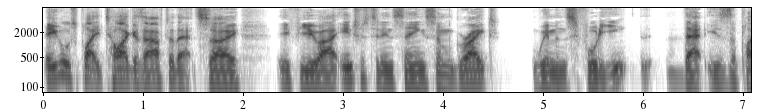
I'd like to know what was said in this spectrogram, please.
Eagles play Tigers after that. So if you are interested in seeing some great women's footy, that is the place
